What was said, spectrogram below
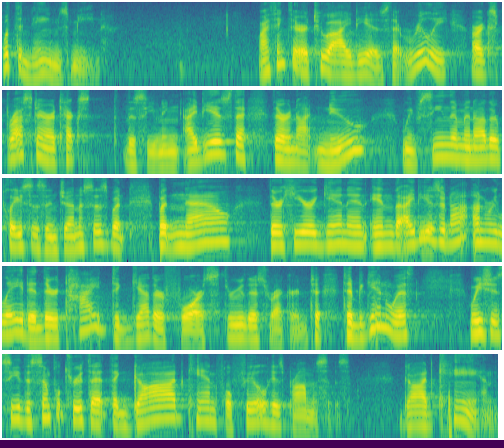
what the names mean? Well, I think there are two ideas that really are expressed in our text this evening ideas that, that are not new. We've seen them in other places in Genesis, but, but now they're here again, and, and the ideas are not unrelated. They're tied together for us through this record. To, to begin with, we should see the simple truth that, that God can fulfill his promises. God can.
